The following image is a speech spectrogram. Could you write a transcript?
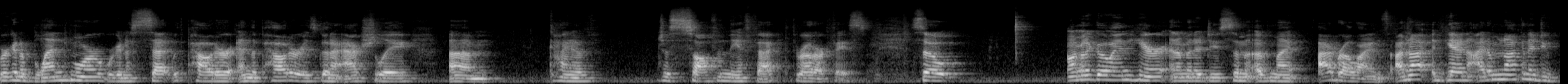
we're gonna blend more, we're gonna set with powder, and the powder is gonna actually um, kind of just soften the effect throughout our face. So I'm gonna go in here and I'm gonna do some of my eyebrow lines. I'm not, again, I'm not gonna do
